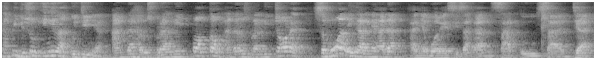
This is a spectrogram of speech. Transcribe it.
Tapi justru inilah kuncinya. Anda harus berani potong, Anda harus berani coret. Semua lingkaran yang ada hanya boleh sisakan satu saja.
